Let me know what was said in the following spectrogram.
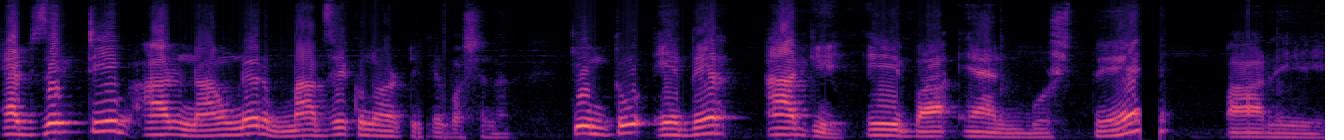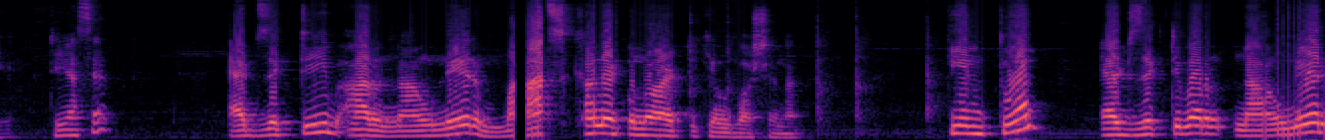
অ্যাডজেক্টিভ আর নাউনের মাঝে কোনো আর্টিকেল বসে না। কিন্তু এদের আগে এ বা এন বসতে পারে। ঠিক আছে? অ্যাডজেক্টিভ আর নাউনের মাঝখানে কোনো আর্টিকেল বসে না। কিন্তু অ্যাডজেক্টিভ আর নাউনের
